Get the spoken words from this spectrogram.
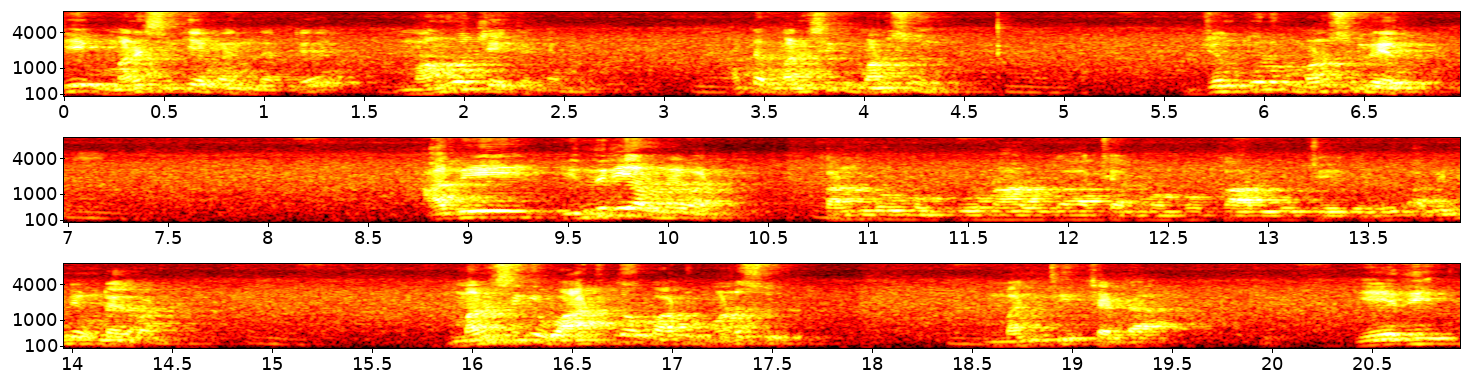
ఈ మనిషికి ఏమైందంటే మనో చైతన్యం ఉంది. ఉమ్, అంటే మనిషికి మనసు ఉంది. జంతువులకు మనసు లేదు. అవి ఇంద్రియాలు ఉన్నాయి వాటికి. కళ్ళు ముక్కు నాలుక చర్మము కాళ్ళు చేతులు అవన్నీ ఉండేది వాటికి మనిషికి వాటితో పాటు మనసు మంచి చెడ్డ. ఏది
